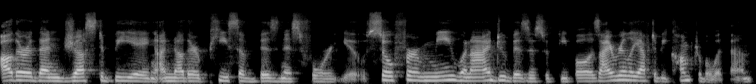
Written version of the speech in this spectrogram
other than just being another piece of business for you. So for me when I do business with people is I really have to be comfortable with them.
